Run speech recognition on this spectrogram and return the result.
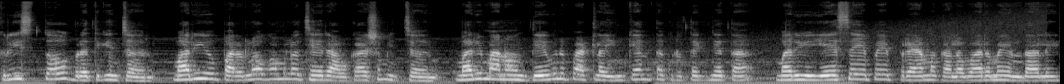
క్రీస్తుతో బ్రతికించారు మరియు పరలోకంలో చేరే అవకాశం ఇచ్చారు. మరి మనం దేవుని పట్ల ఇంకెంత కృతజ్ఞత మరియు ఏసైపై ప్రేమ కలవారమై ఉండాలి?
